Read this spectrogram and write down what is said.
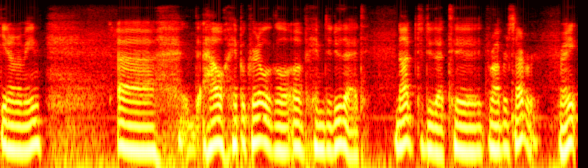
you know what I mean? Uh, how hypocritical of him to do that. Not to do that to Robert Sarver, right?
